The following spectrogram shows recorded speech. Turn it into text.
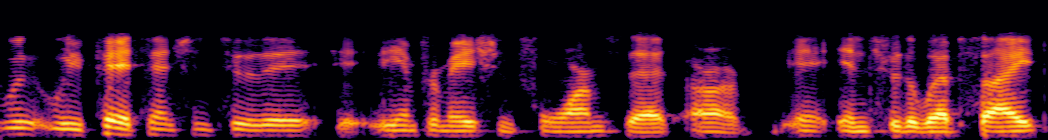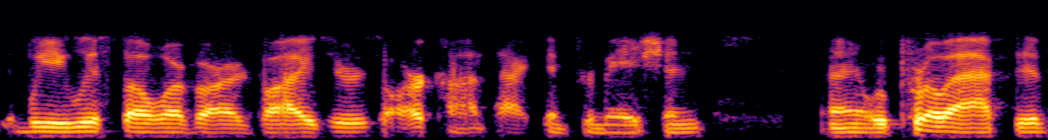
we, we pay attention to the the information forms that are in, in through the website. We list all of our advisors, our contact information, and we're proactive,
